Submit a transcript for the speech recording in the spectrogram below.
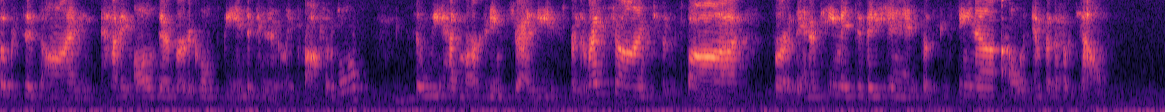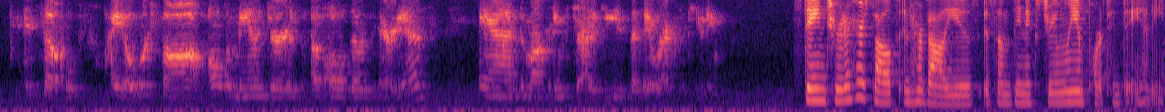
focuses on having all of their verticals be independently profitable. So we had marketing strategies for the restaurant, for the spa, for the entertainment division, for the casino, and for the hotel. And so I oversaw all the managers of all of those areas and the marketing strategies that they were executing. Staying true to herself and her values is something extremely important to Annie,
